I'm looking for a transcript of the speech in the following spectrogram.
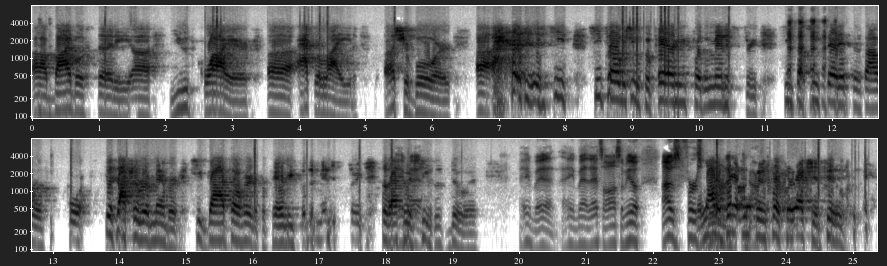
uh, Bible study, uh, youth choir, uh, acolyte, usher board. Uh, she she told me she was preparing me for the ministry. She she said it since I was four, since I can remember. She God told her to prepare me for the ministry, so that's Amen. what she was doing. Amen. Amen. That's awesome. You know, I was first. A lot of bad for correction too.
